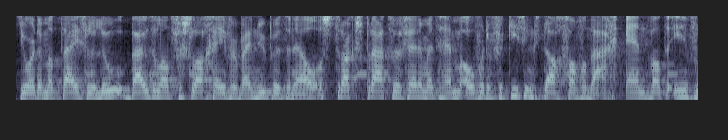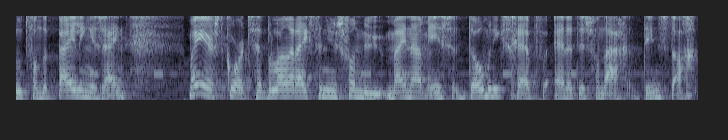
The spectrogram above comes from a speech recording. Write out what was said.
Jorde Matthijs Lelou, buitenlandverslaggever bij nu.nl. Straks praten we verder met hem over de verkiezingsdag van vandaag en wat de invloed van de peilingen zijn. Maar eerst kort het belangrijkste nieuws van nu. Mijn naam is Dominique Schep en het is vandaag dinsdag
